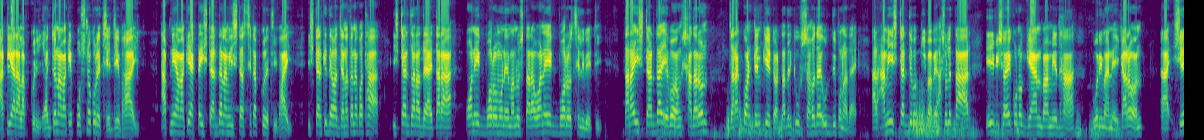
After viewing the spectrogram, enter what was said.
হাঁটি আর আলাপ করি। একজন আমাকে প্রশ্ন করেছে যে, ভাই, আপনি আমাকে একটা স্টার দেন, আমি স্টার সেট করেছি। ভাই স্টারকে দেওয়ার জানাতো না কথা? স্টার যারা দেয়, তারা অনেক বড় মনের মানুষ, তারা অনেক বড় সেলিব্রিটি তারা স্টার দেয় এবং সাধারণ যারা কন্টেন্ট ক্রিয়েটর তাদেরকে উৎসাহ দেয়, উদ্দীপনা দেয়। আর আমি স্টার দেবো কীভাবে? আসলে তার এই বিষয়ে কোনো জ্ঞান বা মেধা গরিমা নেই। কারণ সে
